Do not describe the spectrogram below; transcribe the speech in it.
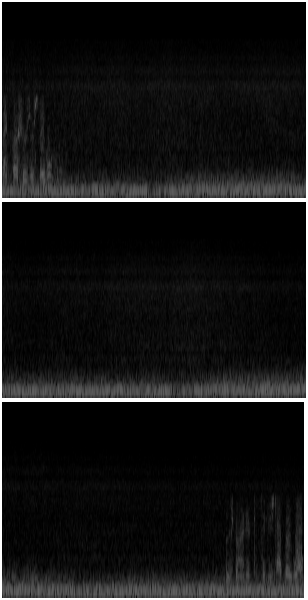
Tank pressures are stable. Booster engine continues to operate well.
